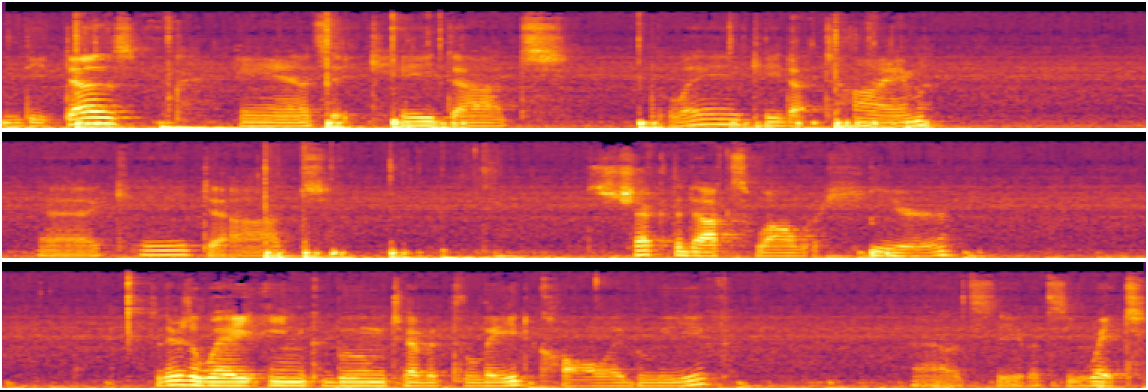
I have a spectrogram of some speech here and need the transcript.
indeed does. And let's say k dot delay, k dot time, uh, k dot. let's check the docs while we're here. So there's a way in Kaboom to have a delayed call, I believe. Uh, let's see, let's see, wait,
